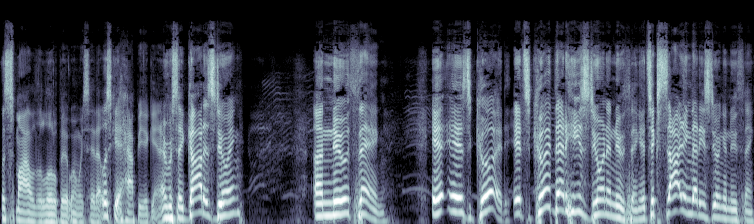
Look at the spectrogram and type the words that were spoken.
Let's smile a little bit when we say that. Let's get happy again. Everybody say, God is doing a new thing. It is good. It's good that he's doing a new thing. It's exciting that he's doing a new thing.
